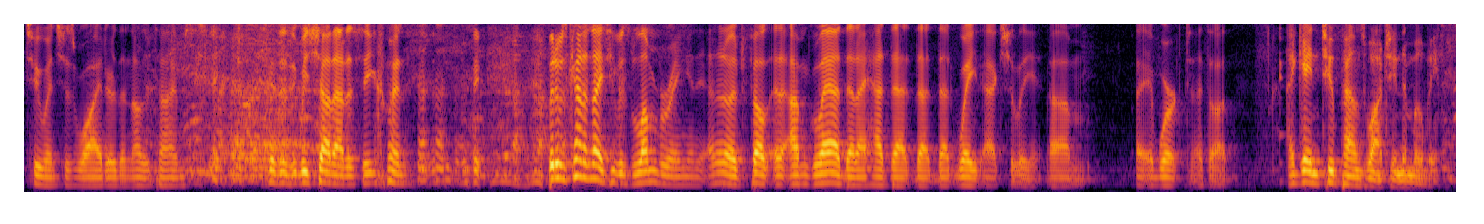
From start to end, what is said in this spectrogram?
two inches wider than other times because we shot out a sequence. but it was kind of nice. He was lumbering, and I don't know. It felt. I'm glad that I had that that that weight actually. Um, it worked. I thought. I gained two pounds watching the movie.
